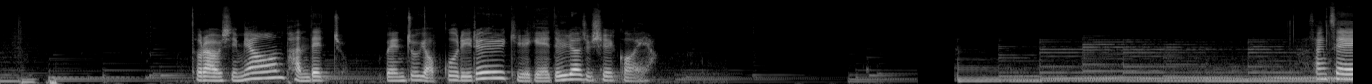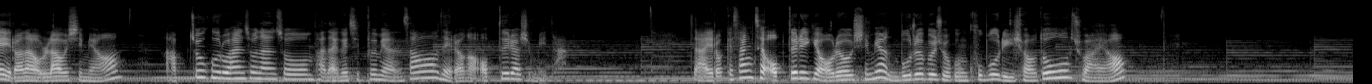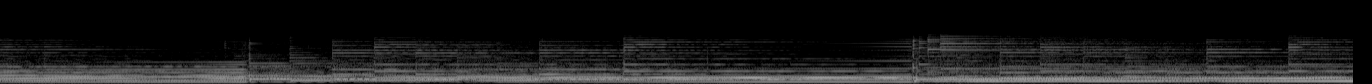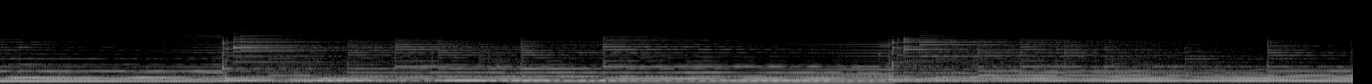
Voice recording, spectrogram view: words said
돌아오시면 반대쪽 왼쪽 옆구리를 길게 늘려주실 거예요. 상체에 일어나 올라오시면 앞쪽으로 한손 한 손 바닥을 짚으면서 내려가 엎드려 줍니다. 자, 이렇게 상체 엎드리기 어려우시면 무릎을 조금 구부리셔도 좋아요.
